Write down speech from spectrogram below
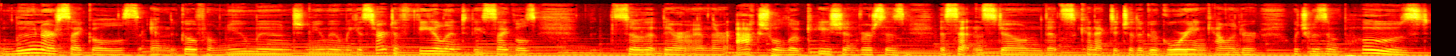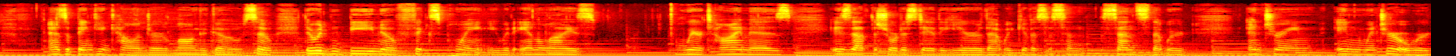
lunar cycles and go from new moon to new moon, we can start to feel into these cycles so that they're in their actual location versus the set in stone that's connected to the Gregorian calendar, which was imposed as a banking calendar long ago. So there would be no fixed point. You would analyze where time is. Is that the shortest day of the year? That would give us a sen- sense that we're entering in winter or we're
